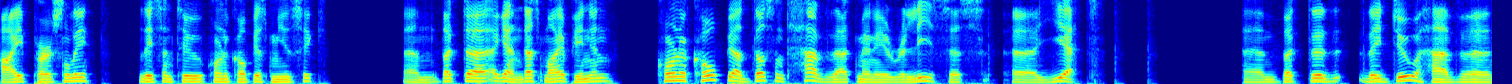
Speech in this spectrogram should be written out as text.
I personally listened to Cornucopia's music. Um, but uh, again, that's my opinion. Cornucopia doesn't have that many releases uh, yet. Um, but uh, they do have uh,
